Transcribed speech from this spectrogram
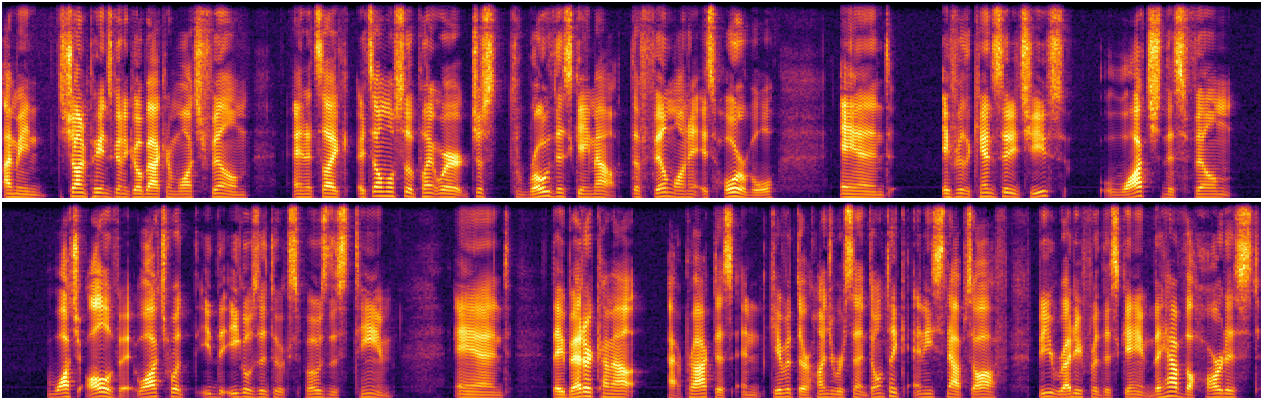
i mean sean payton's going to go back and watch film and it's like it's almost to the point where just throw this game out the film on it is horrible and if you're the kansas city chiefs watch this film watch all of it watch what the eagles did to expose this team and they better come out at practice and give it their 100% don't take any snaps off be ready for this game. They have the hardest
